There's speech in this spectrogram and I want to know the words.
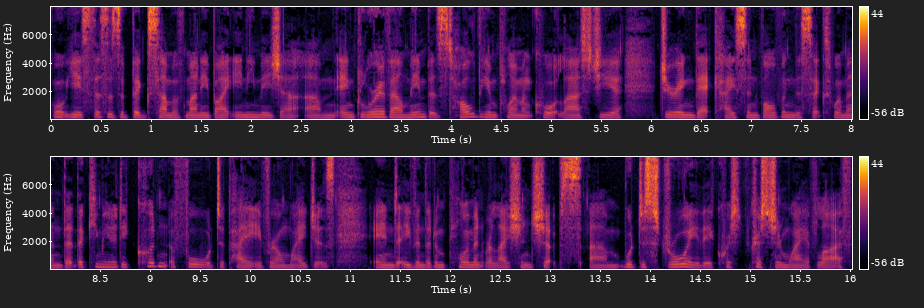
Well, yes, this is a big sum of money by any measure. Um, and Gloriavale members told the Employment Court last year during that case involving the six women that the community couldn't afford to pay everyone wages and even that employment relationships um, would destroy their Christian way of life.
